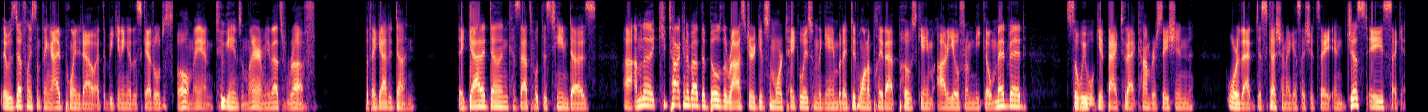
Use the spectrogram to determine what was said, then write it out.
it was definitely something I pointed out at the beginning of the schedule. Just, oh man, two games in Laramie, that's rough. But they got it done. They got it done because that's what this team does. Uh, I'm going to keep talking about the build of the roster, give some more takeaways from the game, but I did want to play that post game audio from Niko Medved. So we will get back to that conversation or that discussion, I guess I should say, in just a second.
